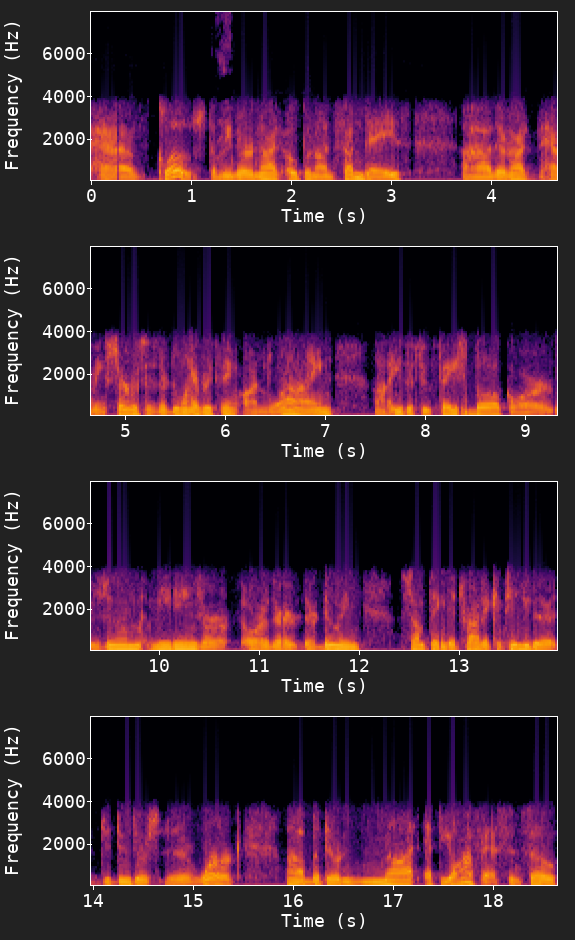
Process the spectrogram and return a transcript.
have closed. I mean, they're not open on Sundays. Uh, they're not having services. They're doing everything online, uh, either through Facebook or Zoom meetings, or or they're they're doing something to try to continue to to do their their work uh, but they're not at the office, and so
